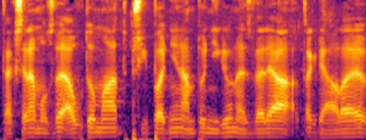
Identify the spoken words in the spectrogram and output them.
tak se nám ozve automat, případně nám to nikdo nezvedá a tak dále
